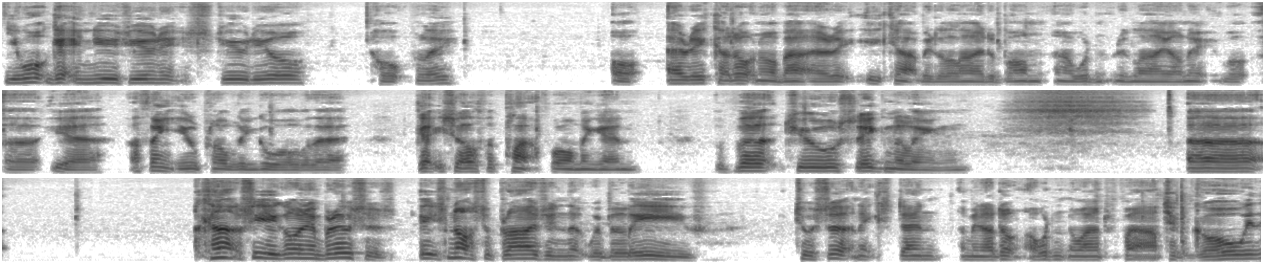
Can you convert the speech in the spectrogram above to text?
you won't get in News Unit studio, hopefully. Or Eric, I don't know about Eric. He can't be relied upon. I wouldn't rely on it. But uh, yeah, I think you'll probably go over there. Get yourself a platform again. Virtue signalling. Uh, I can't see you going in Bruce's. It's not surprising that we believe, to a certain extent. I mean, I don't, I wouldn't know how far to go with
